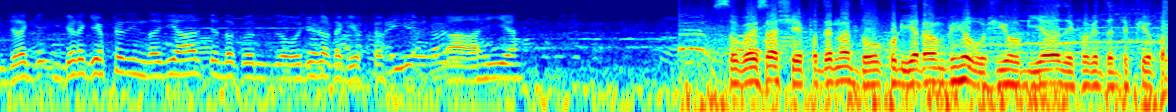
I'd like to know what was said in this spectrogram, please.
ਜਿਹੜਾ ਗਿ- ਜਿਹੜਾ ਗਿਫਟ ਦਿੰਦਾ ਜੀ, ਆਹ ਚਲੋ ਕੋ ਲੋ ਜੀ ਸਾਡਾ ਗਿਫਟ ਆਹੀ ਆ। ਸੋ ਗਾਇਸ ਆ ਸ਼ਿਪ ਦੇ ਨਾਲ ਦੋ ਕੁੜੀਆਂ ਨਾ ਬੇਹੋਸ਼ ਹੀ ਹੋ ਗਈਆਂ, ਦੇਖੋ ਕਿੱਦਾਂ ਜੱਫੀਆਂ ਪਾ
